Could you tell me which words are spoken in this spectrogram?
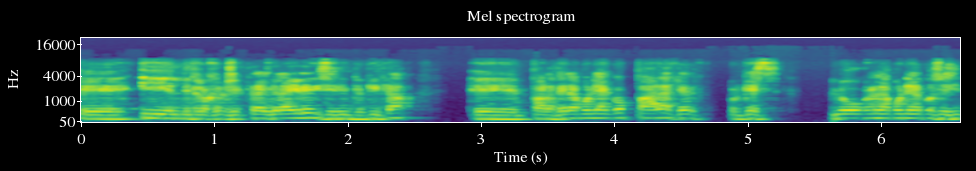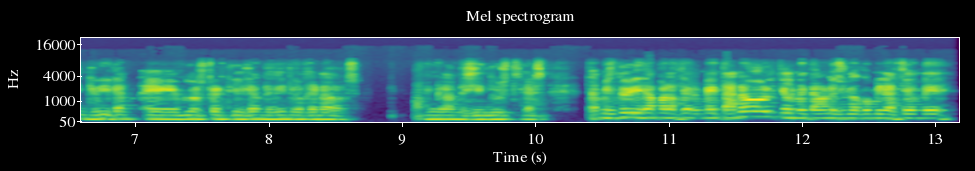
y el nitrógeno se extrae del aire y se sintetiza para hacer amoníaco, para hacer. porque es Luego con el amoníaco se sintetizan eh, los fertilizantes nitrogenados en grandes industrias. También se utiliza para hacer metanol, que el metanol es una combinación de,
